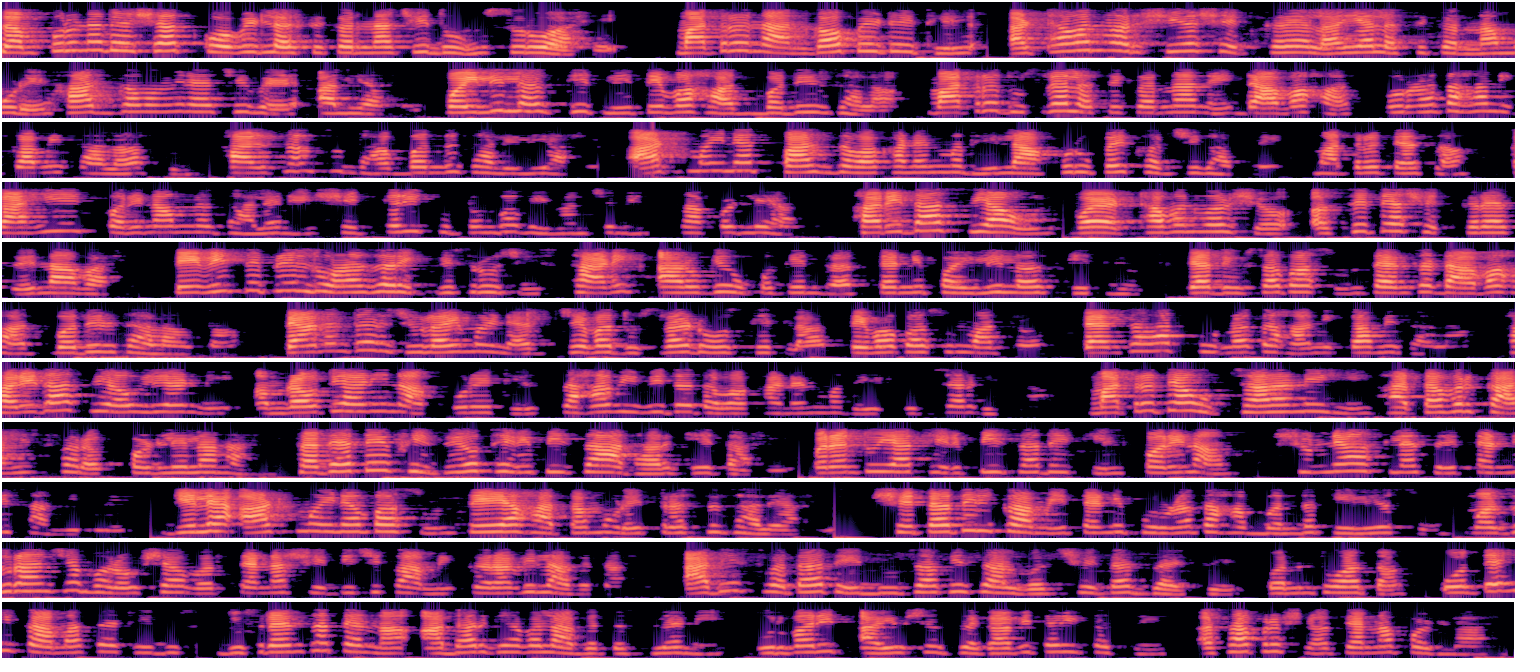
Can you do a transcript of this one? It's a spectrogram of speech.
संपूर्ण देशात कोविड लसीकरणाची धूम सुरू आहे. मात्र नांदगाव पेठ येथील अठ्ठावन्न वर्षीय शेतकऱ्याला या लसीकरणामुळे हात गमाविण्याची वेळ आली आहे. पहिली लस घेतली तेव्हा हात बधीर झाला. मात्र दुसऱ्या लसीकरणाने डावा हात पूर्णतः निकामी झाला असून हालचाल सुद्धा बंद झालेली आहे. आठ महिन्यात पाच दवाखान्यांमध्ये लाखो रुपये खर्ची घातले. मात्र त्याचा काही एक परिणाम न झाल्याने शेतकरी कुटुंब विवंचनेत सापडले आहे हरिदास याऊल वय अठ्ठावन्न वर्ष असे त्या शेतकऱ्याचे नाव आहे. तेवीस एप्रिल दोन हजार एकवीस रोजी स्थानिक आरोग्य उपकेंद्रात त्यांनी पहिली लस घेतली होती. त्या दिवसापासून त्यांचा डावा हात बदल झाला होता. त्यानंतर जुलै महिन्यात जेव्हा दुसरा डोस घेतला तेव्हापासून मात्र त्यांचा हात पूर्णतः निकामी झाला. हरिदास याऊल यांनी अमरावती आणि नागपूर येथील सहा विविध दवाखान्यांमध्ये उपचार घेतला. मात्र त्या उपचारानेही हातावर काहीच फरक पडलेला नाही. सध्या ते फिजिओथेरपीचा आधार घेत आहे. परंतु या थेरपीचा देखील परिणाम शून्य असल्याचे त्यांनी सांगितले. गेल्या आठ महिन्यापासून ते या हातामुळे त्रस्त झाले आहे शेतातील कामे त्यांनी पूर्णतः बंद केली असून मजुरांच्या भरोश्यावर त्यांना शेतीची कामे करावी लागत आहेत. आधी स्वतः ते दुचाकी चालवत शेतात जायचे. परंतु आता कोणत्याही कामासाठी दुसऱ्यांचा त्यांना आधार घ्यावा लागत असल्याने उर्वरित आयुष्य जगावे तरी कसे? असा प्रश्न त्यांना पडला आहे.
